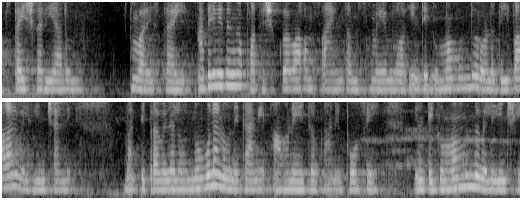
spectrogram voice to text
అష్టైశ్వర్యాలు వరిస్తాయి. అదేవిధంగా ప్రతి శుక్రవారం సాయంత్రం సమయంలో ఇంటి గుమ్మం ముందు రెండు దీపాలను వెలిగించండి. మట్టి ప్రమిదలో నువ్వుల నూనె కానీ ఆవు నెయ్యితో కానీ పోసి ఇంటి గుమ్మం ముందు వెలిగించి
